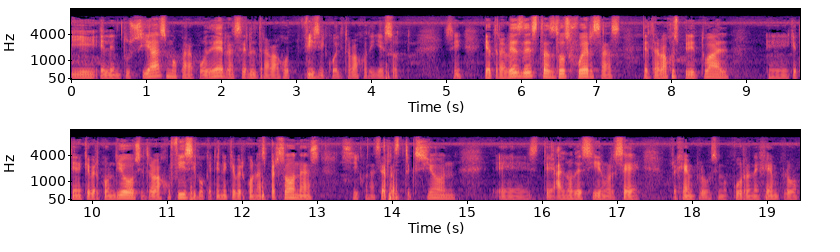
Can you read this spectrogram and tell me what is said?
y el entusiasmo para poder hacer el trabajo físico, el trabajo de Yesod. ¿sí? Y a través de estas dos fuerzas, el trabajo espiritual, eh, que tiene que ver con Dios, el trabajo físico que tiene que ver con las personas, ¿sí? con hacer restricción, este, al no decir, no sé, por ejemplo, se me ocurre un ejemplo,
